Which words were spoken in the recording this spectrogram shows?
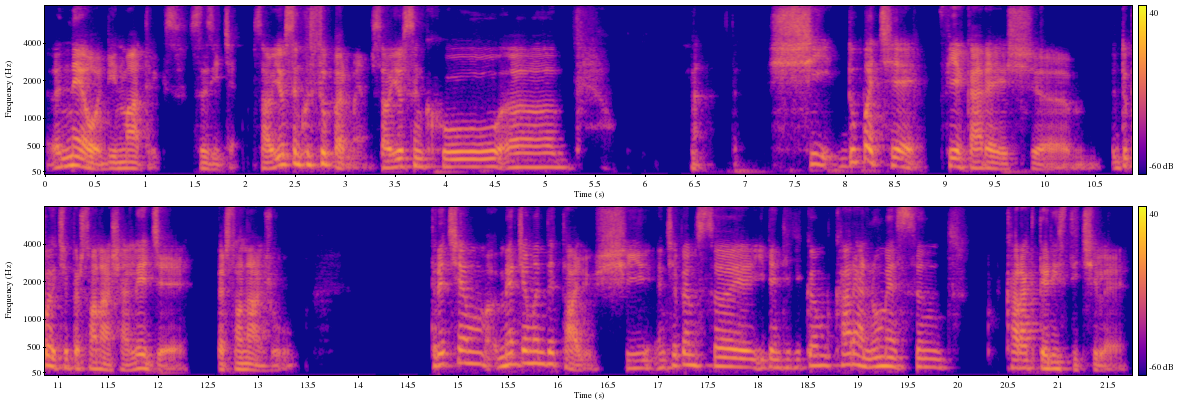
Neo din Matrix, să zicem, sau eu sunt cu Superman, sau eu sunt cu uh, și după ce fiecare își, după ce persoana își alege personajul, trecem, mergem în detaliu și începem să identificăm care anume sunt caracteristicile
